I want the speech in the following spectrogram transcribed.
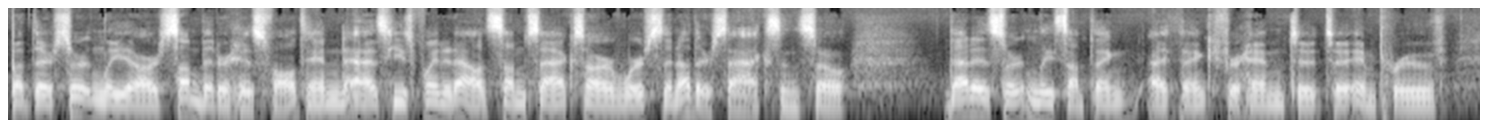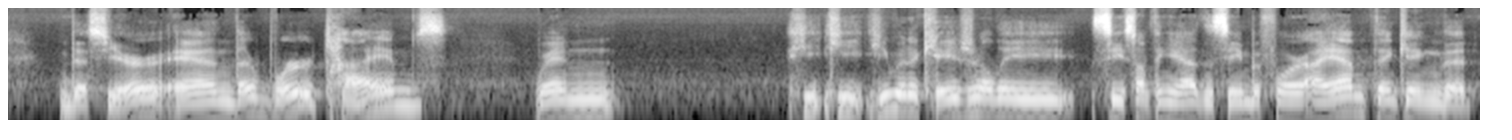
but there certainly are some that are his fault. And as he's pointed out, some sacks are worse than other sacks. And so that is certainly something, I think, for him to, to improve this year. And there were times when he, he, he would occasionally see something he hasn't seen before. I am thinking that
